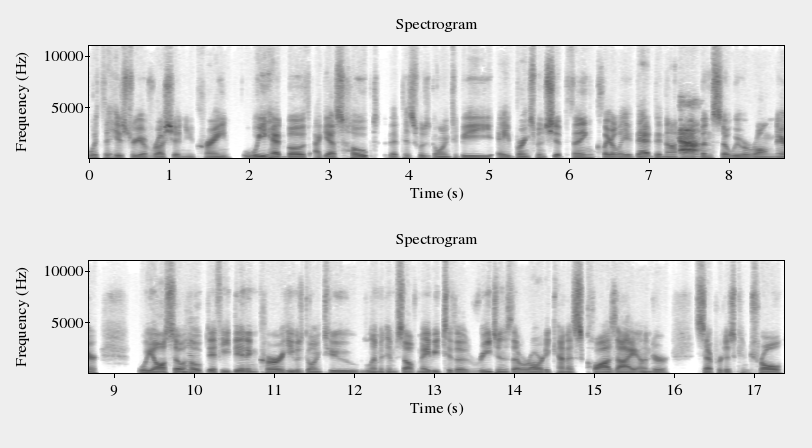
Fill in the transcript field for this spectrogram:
with the history of Russia and Ukraine. We had both, I guess, hoped that this was going to be a brinksmanship thing. Clearly, that did not yeah. happen. So we were wrong there. We also mm-hmm. hoped if he did incur, he was going to limit himself maybe to the regions that were already kind of quasi under separatist control.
